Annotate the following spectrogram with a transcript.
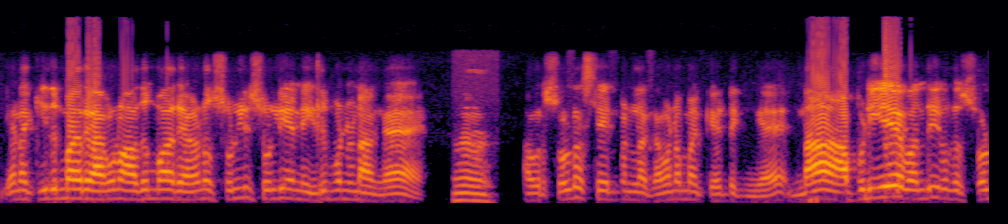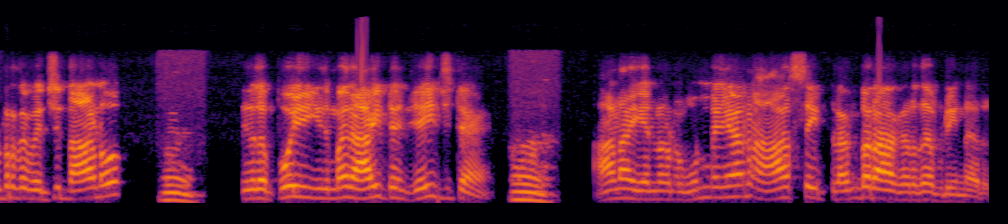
எனக்கு இது மாதிரி ஆகணும் அது மாதிரி ஆகணும் சொல்லி சொல்லி என்னை இது பண்ணுனாங்க. அவர் சொல்ற ஸ்டேட்மெண்ட்ல கவனமா கேட்டுக்குங்க. நான் அப்படியே வந்து இவங்க சொல்றத வச்சு நானும் இதுல போய் இது மாதிரி ஆயிட்டேன் ஜெயிச்சிட்டேன். ஆனா என்னோட உண்மையான ஆசை பிளம்பர் ஆகுறது அப்படின்னாரு.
